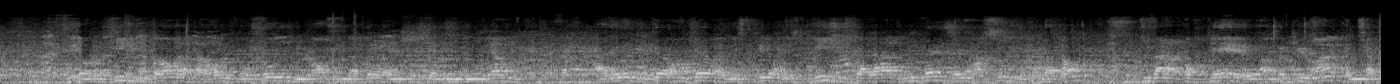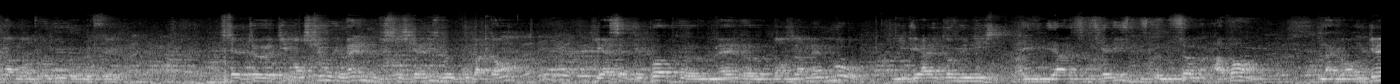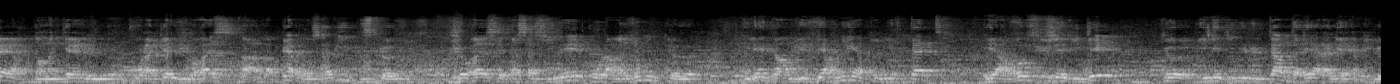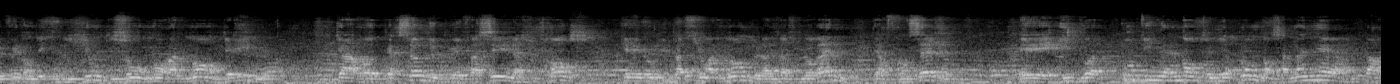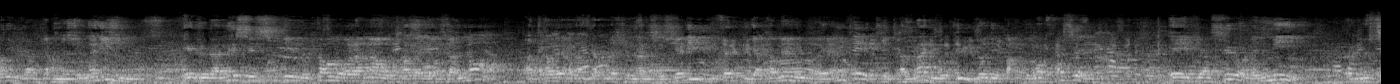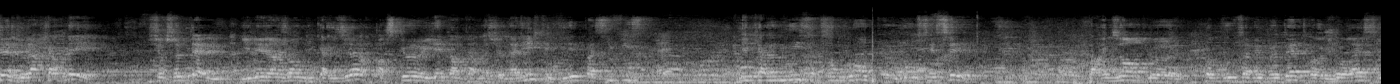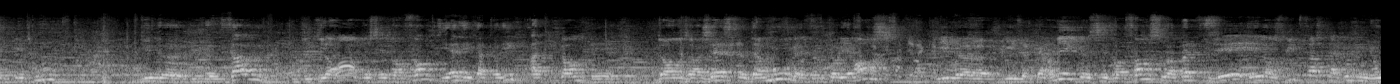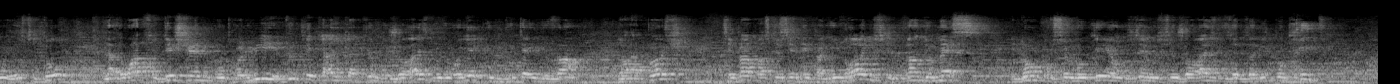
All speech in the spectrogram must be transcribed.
dans le fil du temps, la parole profonde du grand fondateur du socialisme moderne, aller du cœur en cœur et d'esprit en esprit jusqu'à la nouvelle génération de combattants qui va la porter euh, un peu plus loin, comme chacun d'entre nous le fait. Cette dimension humaine du socialisme combattant qui à cette époque mêle dans un même mot l'idéal communiste et l'idéal socialiste puisque nous sommes avant la grande guerre dans laquelle, pour laquelle Jaurès va, va perdre sa vie puisque Jaurès est assassiné pour la raison qu'il est un des derniers à tenir tête et à refuser l'idée qu'il est inéluctable d'aller à la guerre. Il le fait dans des conditions qui sont moralement terribles car personne ne peut effacer la souffrance qu'est l'occupation allemande de l'Alsace-Lorraine, terre française, et il doit continuellement tenir compte dans sa manière de parler de l'internationalisme et de la nécessité de tendre la main aux travailleurs allemands à travers l'international socialiste, du fait qu'il y a quand même une réalité, qui est l'Allemagne occupe le département français. Et bien sûr, l'ennemi ne cesse de l'accabler sur ce thème. Il est l'agent du Kaiser parce qu'il est internationaliste et qu'il est pacifiste. Les calomnies sur son compte n'ont cessé. Par exemple, comme vous le savez peut-être, Jaurès est époux d'une femme qui rend de ses enfants qui, elle, est catholique pratiquante. Et dans un geste d'amour et de tolérance, il, euh, il, permet que ses enfants soient baptisés et ensuite fassent la communion. Et aussitôt, la droite se déchaîne contre lui et toutes les caricatures de Jaurès, vous le voyez avec une bouteille de vin dans la poche, c'est pas parce que c'était pas l'ivrogne, c'est le vin de messe. Et donc on se moquait, on disait, Monsieur Jaurès, vous êtes un hypocrite.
